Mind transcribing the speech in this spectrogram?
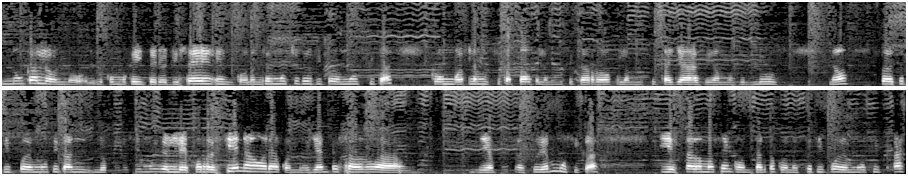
nunca lo, lo, lo como que interioricé en, mucho ese tipo de música, como es la música pop, la música rock, la música jazz, digamos, el blues, ¿no? Todo ese tipo de música lo conocí muy de lejos. Recién ahora, cuando ya he empezado a, digamos, a estudiar música y he estado más en contacto con este tipo de música,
